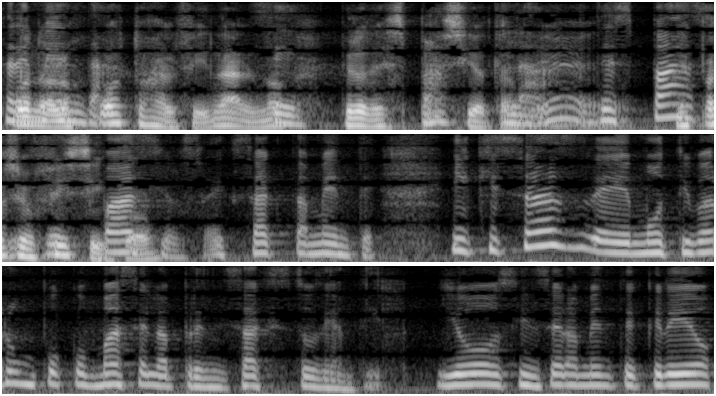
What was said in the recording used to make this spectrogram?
bueno, los costos al final, ¿no? Pero de espacio también. de espacio, físico. espacios, exactamente. Y quizás de motivar un poco más el aprendizaje estudiantil. Yo sinceramente creo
